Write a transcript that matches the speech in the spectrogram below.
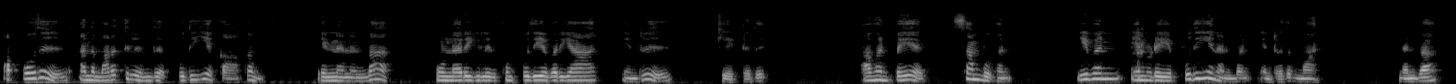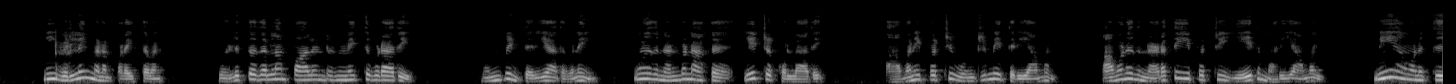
அப்போது அந்த மரத்திலிருந்து புதிய காகம் என்ன நண்பா உன் அருகில் இருக்கும் புதியவர் யார்? என்று கேட்டது. அவன் பெயர் சம்புகன். இவன் என்னுடைய புதிய நண்பன் என்றது மான். நண்பா நீ வெள்ளை மனம் படைத்தவன். வெளுத்ததெல்லாம் பால் என்று நினைத்து விடாதே. முன்பின் தெரியாதவனை உனது நண்பனாக ஏற்றுக்கொள்ளாதே அவனை பற்றி ஒன்றுமே தெரியாமல் அவனது நடத்தையை பற்றி ஏதும் அறியாமல் நீ அவனுக்கு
